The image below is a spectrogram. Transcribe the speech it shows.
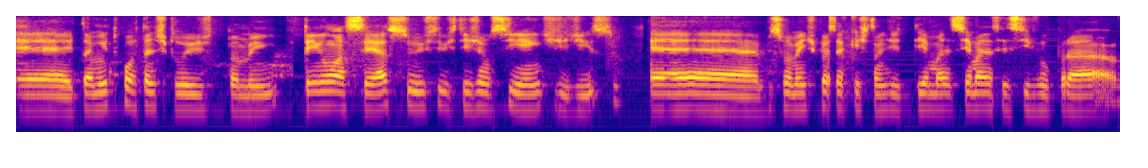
É, então é muito importante que as pessoas também tenham acesso e estejam cientes disso. É, principalmente para essa questão de ter ser mais acessível para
